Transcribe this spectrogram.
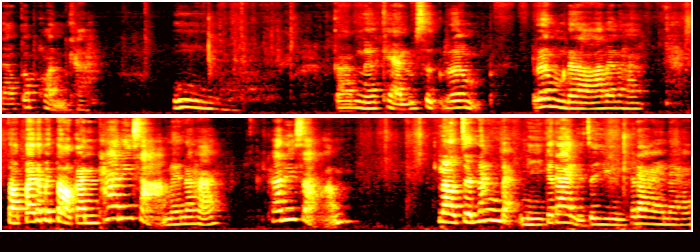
ล้วก็ผ่อนค่ะ อู้กล้ามเนื้อแขนรู้สึกเริ่ม เริ่มร้าแล้วนะคะ ต่อไปเราไปต่อกันท่าที่สามเลยนะคะ ท่าที่สามเราจะนั่งแบบนี้ก็ได้หรือจะยืนก็ได้นะคะ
